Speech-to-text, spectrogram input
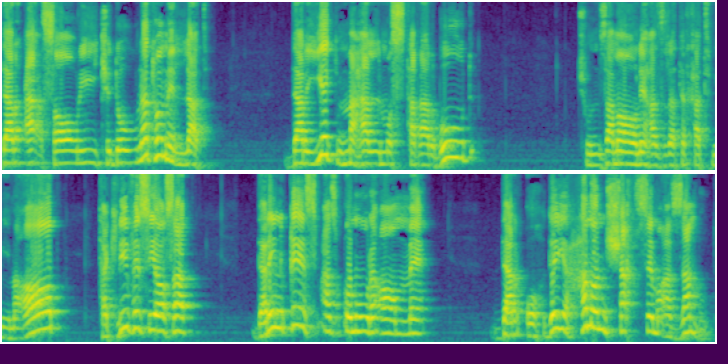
در اعثاری که دولت و ملت در یک محل مستقر بود چون زمان حضرت ختمی معاب تکلیف سیاست در این قسم از امور عامه در عهده همان شخص معظم بود.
